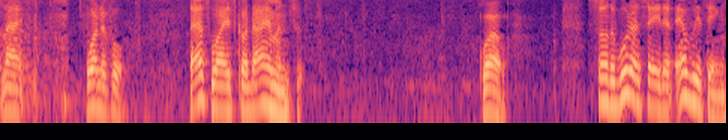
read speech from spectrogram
Right. Wonderful. That's why it's called diamonds. Wow. So the Buddha say that everything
